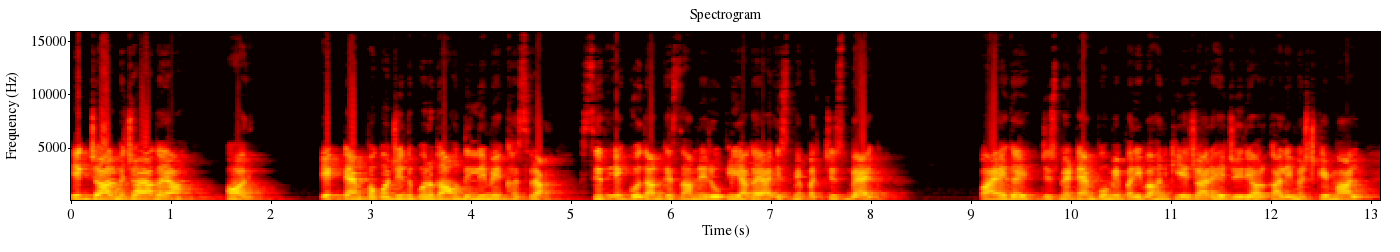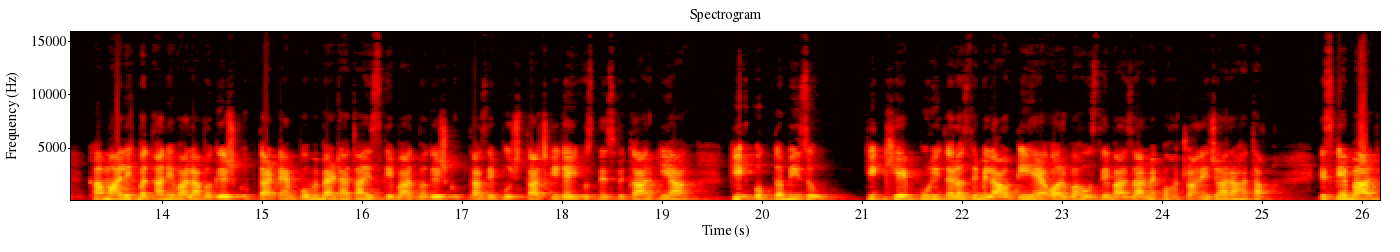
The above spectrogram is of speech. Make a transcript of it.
एक जाल बिछाया गया और एक टेंपो को जिंदपुर गाँव दिल्ली में खसरा, स्थित एक गोदाम के सामने रोक लिया गया। इसमें 25 बैग पाए गए, जिसमें टेंपो में परिवहन किए जा रहे जीरे और काली मिर्च के माल का मालिक बताने वाला भगेश गुप्ता टेंपो में बैठा था। इसके बाद भगेश गुप्ता से पूछताछ की गई। उसने स्वीकार किया कि उक्त बीजों की खेप पूरी तरह से मिलावटी है और वह उसे बाज़ार में पहुँचाने जा रहा था। इसके बाद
